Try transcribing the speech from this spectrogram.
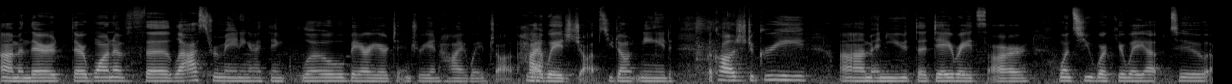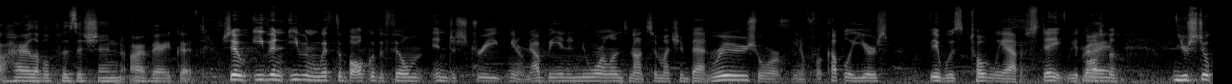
Um, and they're they're one of the last remaining, I think, low barrier to entry and high wage job, high Yeah. wage jobs. You don't need a college degree, um, and you the day rates are once you work your way up to a higher level position are very good. So even even with the bulk of the film industry, you know, now being in New Orleans, not so much in Baton Rouge, or you know, for a couple of years, it was totally out of state. We had Right. lost. You're still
